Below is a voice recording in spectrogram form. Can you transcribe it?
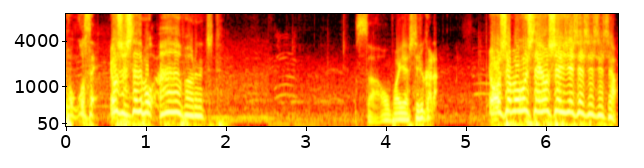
ボコせ。よし下でボコあーファウルになっちゃった。さあオンファイヤーしてるから。よっしゃボコしたよっしゃよっしゃよっしゃよっしゃ。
